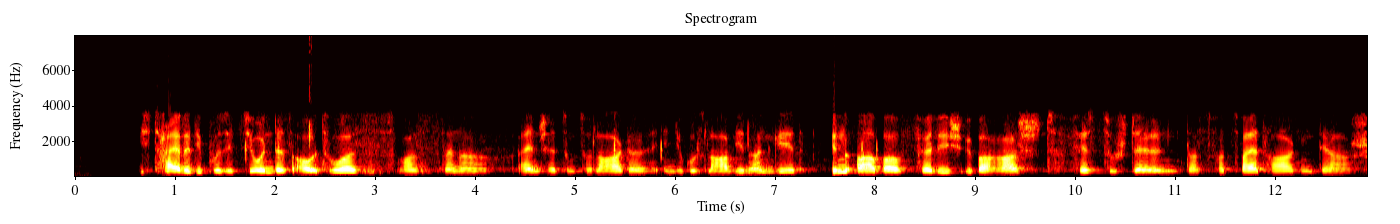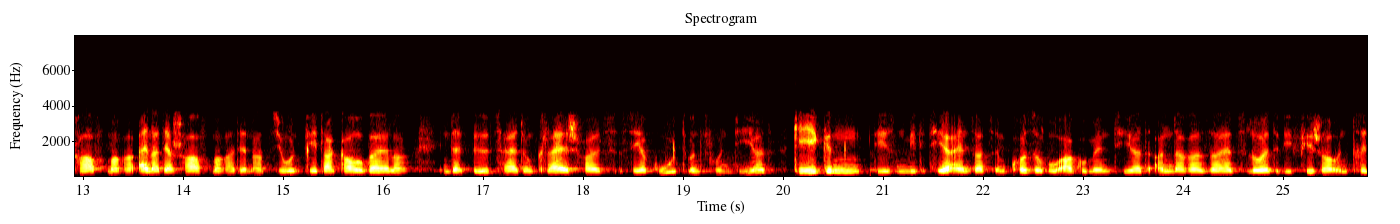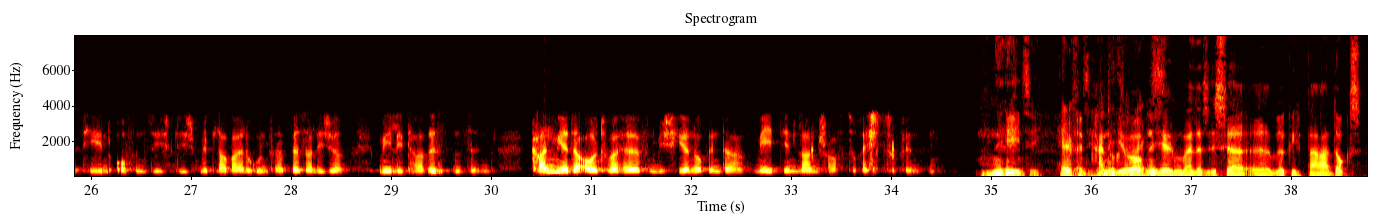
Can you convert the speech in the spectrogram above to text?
Ich teile die Position des Autors, was seine Einschätzung zur Lage in Jugoslawien angeht, bin aber völlig überrascht festzustellen, dass vor zwei Tagen der Scharfmacher, einer der Scharfmacher der Nation, Peter Gauweiler, in der Bildzeitung gleichfalls sehr gut und fundiert gegen diesen Militäreinsatz im Kosovo argumentiert. Andererseits Leute wie Fischer und Trittin offensichtlich mittlerweile unverbesserliche Militaristen sind. Kann mir der Autor helfen, mich hier noch in der Medienlandschaft zurechtzufinden? Nee, helfen Sie, helfen Sie kann ich überhaupt nicht helfen, weil das ist ja äh, wirklich paradox.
